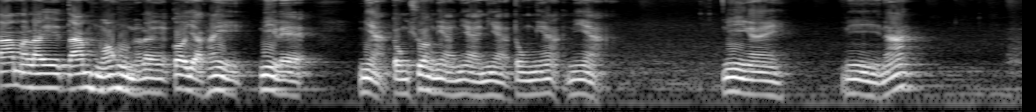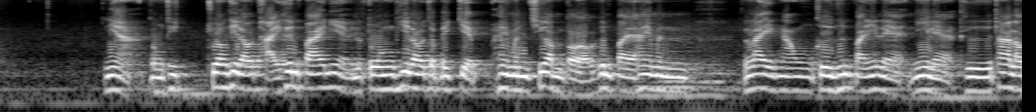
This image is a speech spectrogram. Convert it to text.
ตามอะไรตามหัวหุ่นอะไร ก็อยากให้นี่แหละ เนี่ย ตรงช่วงเนี่ยเนี่ยเนี่ยตรงเนี้ยเนี่ย นี่ไง นี่นะ เนี่ยตรงที่ช่วงที่เราไถขึ้นไปเนี่ยตรงที่เราจะไปเก็บให้มันเชื่อมต่อขึ้นไปให้มันไล่เงาคืนขึ้นไปนี่แหละ นี่แหละ คือถ้าเรา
